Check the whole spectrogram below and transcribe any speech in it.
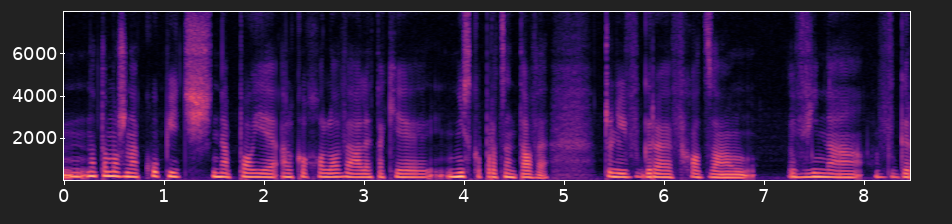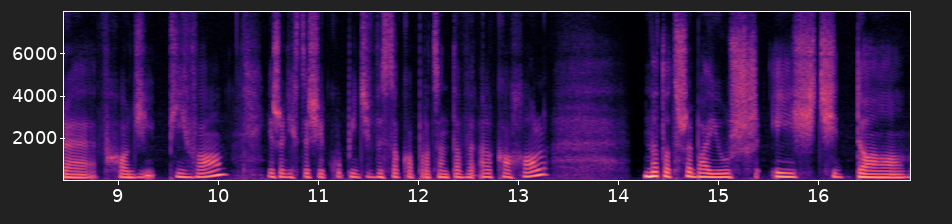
no to można kupić napoje alkoholowe, ale takie niskoprocentowe. Czyli w grę wchodzą wina, w grę wchodzi piwo. Jeżeli chce się kupić wysokoprocentowy alkohol, no to trzeba już iść do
